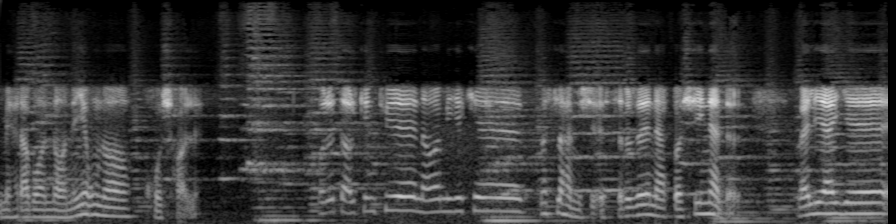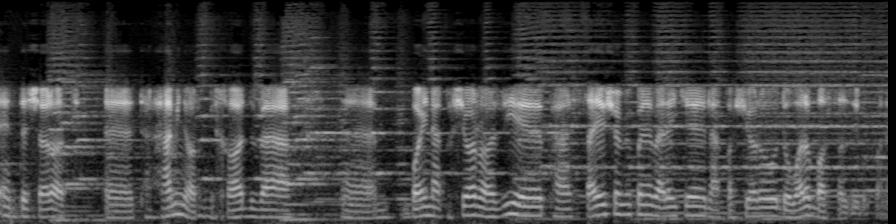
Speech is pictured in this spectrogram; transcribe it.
مهربانانه اونا خوشحاله. خود تالکین توی نامه میگه که مثل همیشه استرس نقاشی نداره. ولی اگه انتشارات همینا رو می‌خواد و با این نقاشی ها راضیه پس سعیش رو می‌کنه برای که نقاشی ها رو دوباره بازسازی بکنه.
